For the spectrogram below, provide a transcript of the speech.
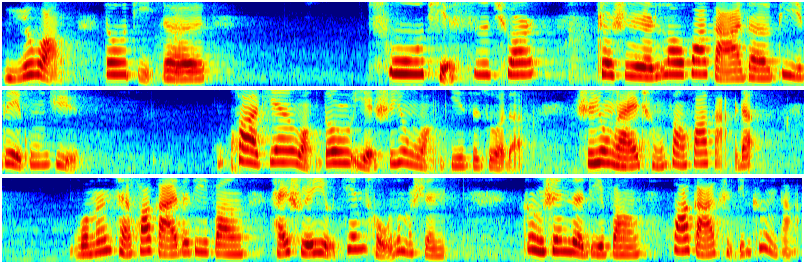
渔网，兜底的粗铁丝圈儿，这是捞花蛤的必备工具。挎肩网兜也是用网衣子做的，是用来盛放花蛤的。我们采花蛤的地方，海水有肩头那么深。更深的地方，花蛤肯定更大，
